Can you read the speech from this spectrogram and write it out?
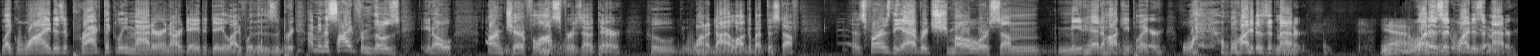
Like, why does it practically matter in our day to day life? Whether this is a pre- I mean, aside from those, you know, armchair philosophers out there who want to dialogue about this stuff. As far as the average schmo or some meathead hockey player, why, why does it matter? Yeah. Well, what is it? Why does it uh, matter?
